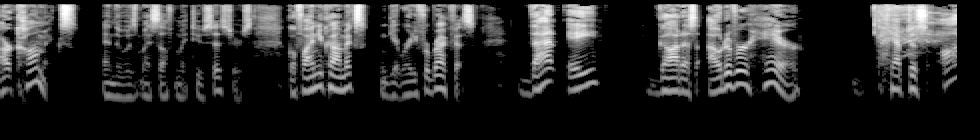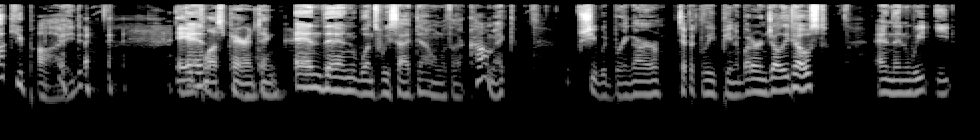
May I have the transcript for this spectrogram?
our comics. And there was myself and my two sisters. Go find your comics and get ready for breakfast. That A got us out of her hair, kept us occupied. A And- plus parenting. And then once we sat down with our comic, she would bring our typically peanut butter and jelly toast, and then we'd eat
